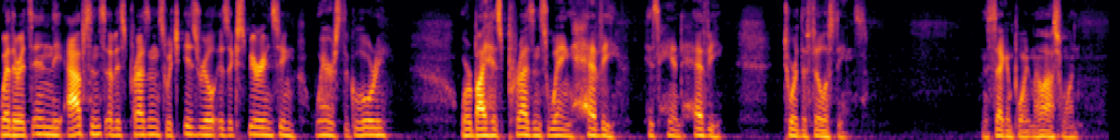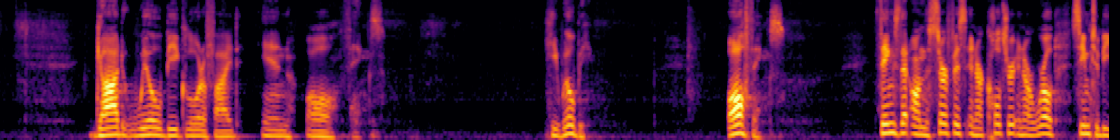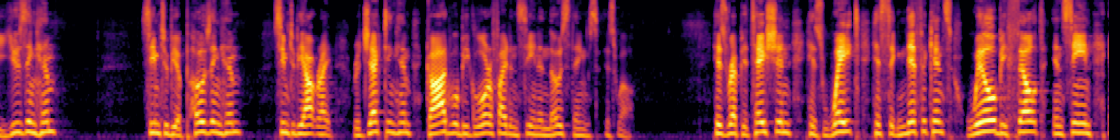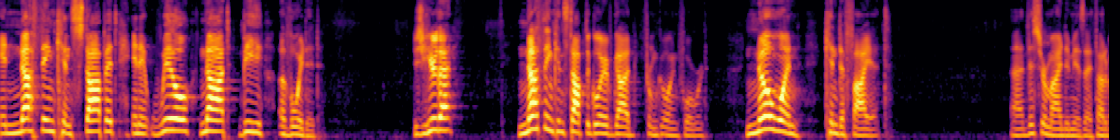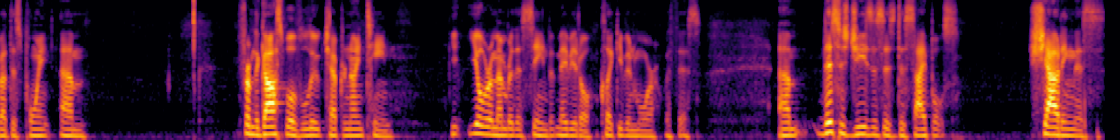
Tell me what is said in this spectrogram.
whether it's in the absence of his presence, which Israel is experiencing, where's the glory? Or by his presence weighing heavy, his hand heavy toward the Philistines. The second point, my last one God will be glorified in all things. He will be. All things. Things that on the surface in our culture, in our world, seem to be using him, seem to be opposing him, seem to be outright rejecting him. God will be glorified and seen in those things as well. His reputation, his weight, his significance will be felt and seen, and nothing can stop it, and it will not be avoided. Did you hear that? Nothing can stop the glory of God from going forward. No one can defy it. Uh, this reminded me as I thought about this point um, from the Gospel of Luke, chapter 19. Y- you'll remember this scene, but maybe it'll click even more with this. Um, this is Jesus' disciples shouting this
